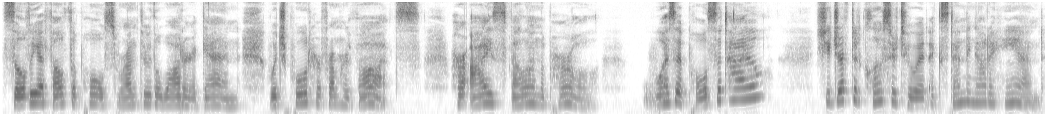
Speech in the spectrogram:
Sylvia felt the pulse run through the water again, which pulled her from her thoughts. Her eyes fell on the pearl. Was it pulsatile? She drifted closer to it, extending out a hand,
